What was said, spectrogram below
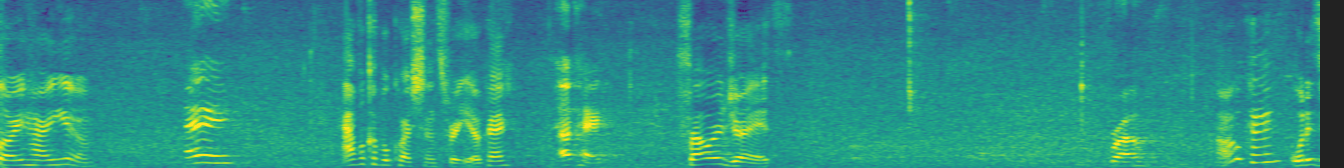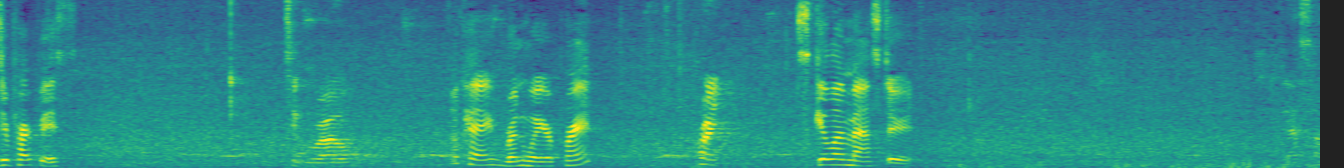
how are you? Hey. I have a couple questions for you, okay? Okay. Fro or dreads? Fro. Okay. What is your purpose? To grow. Okay. Runway or print? Print. Skill unmastered. That's a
